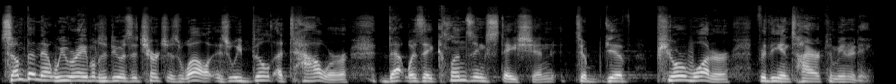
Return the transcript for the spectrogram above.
Something that we were able to do as a church as well is we built a tower that was a cleansing station to give pure water for the entire community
